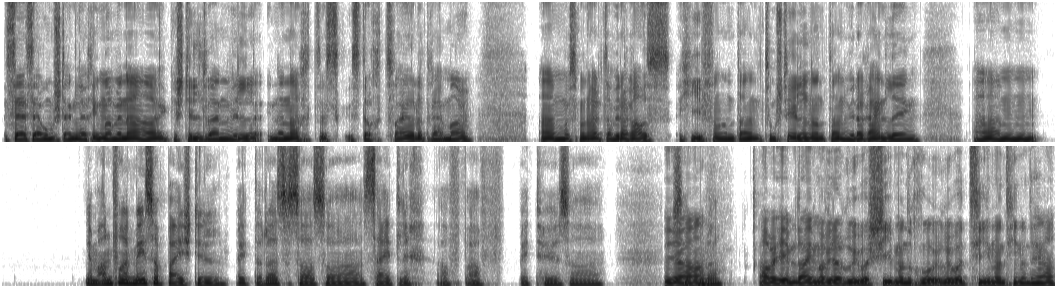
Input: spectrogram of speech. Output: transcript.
sehr, sehr umständlich. Immer wenn er gestillt werden will in der Nacht, das ist doch zwei oder dreimal, ähm, muss man halt da wieder raushieven und dann zum Stillen und dann wieder reinlegen. Ähm, Ja, am Anfang hat man eh so ein Beistellbett, oder? Also so, so seitlich auf, auf Betthöhe, so. ja, da? aber eben da immer wieder rüberschieben und rüberziehen und hin und her.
